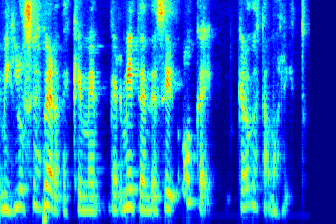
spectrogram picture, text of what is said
mis luces verdes que me permiten decir, ok, creo que estamos listos.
